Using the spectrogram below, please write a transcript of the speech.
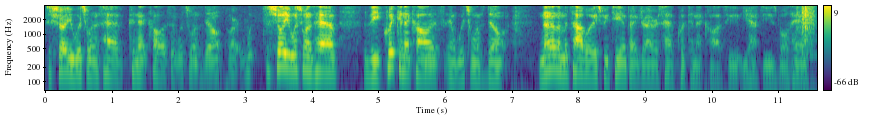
to show you which ones have connect collets and which ones don't, or to show you which ones have the quick connect collets and which ones don't. None of the Metabo HPT impact drivers have quick connect collets. You, you have to use both hands.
